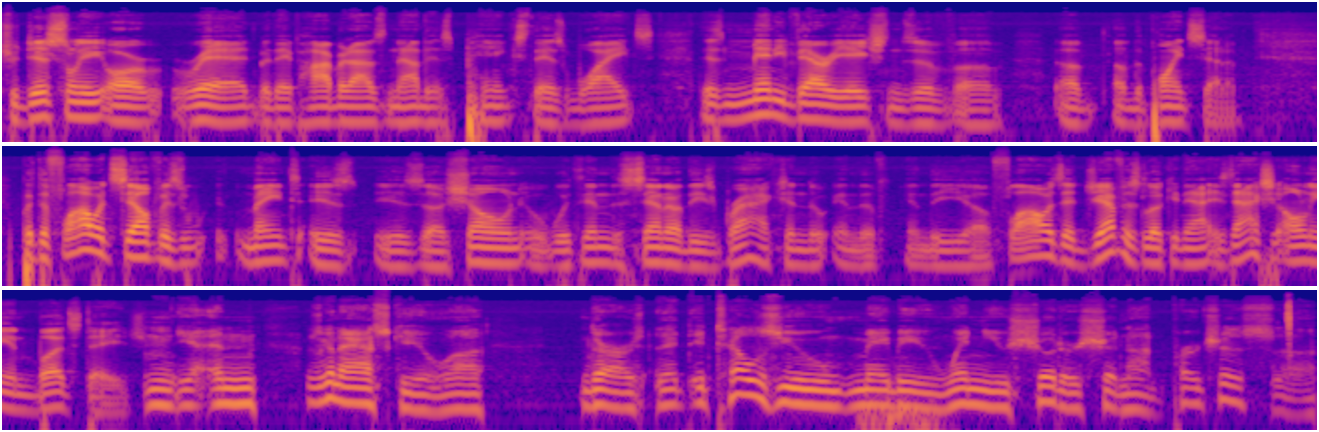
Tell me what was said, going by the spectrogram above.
traditionally are red, but they've hybridized. Now there's pinks, there's whites, there's many variations of of, of, of the poinsettia. But the flower itself is main is is uh, shown within the center of these bracts, and the and the and the uh, flowers that Jeff is looking at is actually only in bud stage. Mm, yeah, and I was going to ask you. Uh, there are it, it, tells you maybe when you should or should not purchase. Uh.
